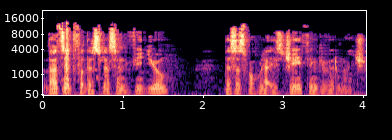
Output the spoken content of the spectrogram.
That's it for this lesson video. This is Bahula SJ thank you very much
